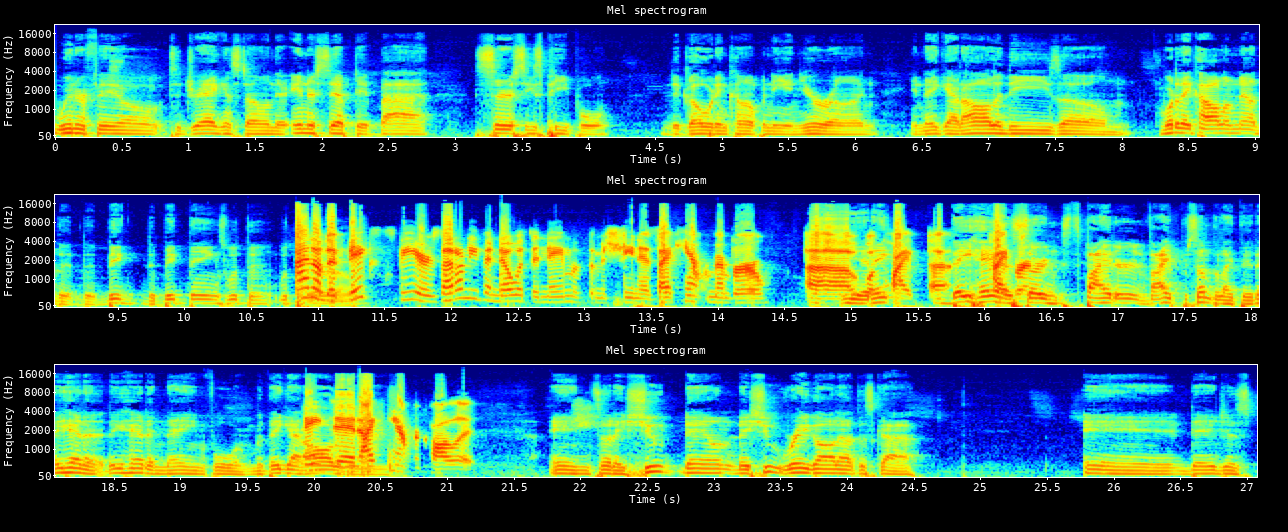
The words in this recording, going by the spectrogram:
Winterfell to Dragonstone, they're intercepted by Cersei's people, the Golden Company and Euron, and they got all of these. Um, what do they call them now? The the big the big things with the. With I know the uh, big spears. I don't even know what the name of the machine is. I can't remember uh, yeah, what they, quite. Uh, they had a certain spider, viper, something like that. They had a they had a name for them, but they got They all. did. Of I can't recall it. And so they shoot down, they shoot Rhaegal out the sky, and they're just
